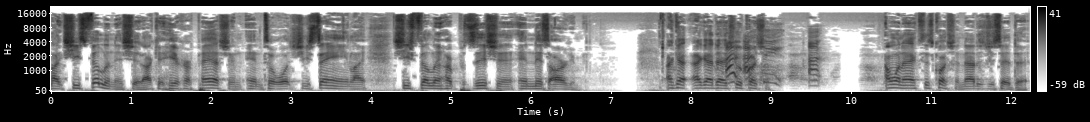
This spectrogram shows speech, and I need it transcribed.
like she's feeling this shit. I can hear her passion into what she's saying. Like she's feeling her position in this argument. I got I got to ask you a I, I question. think I, I want to ask this question now that you said that.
